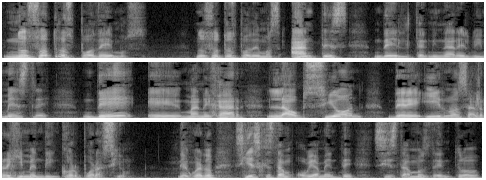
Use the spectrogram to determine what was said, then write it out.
Nosotros podemos, nosotros podemos, antes de terminar el bimestre, de eh, manejar la opción de irnos al régimen de incorporación. ¿De acuerdo? Si es que estamos, obviamente, si estamos dentro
